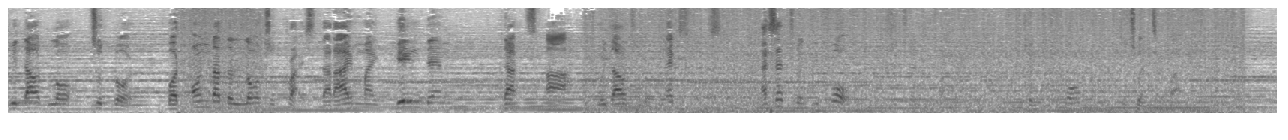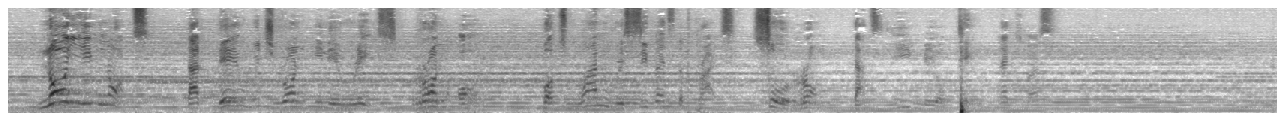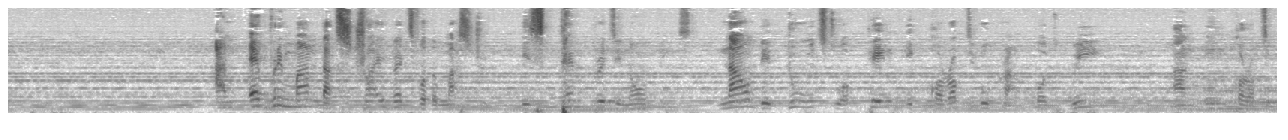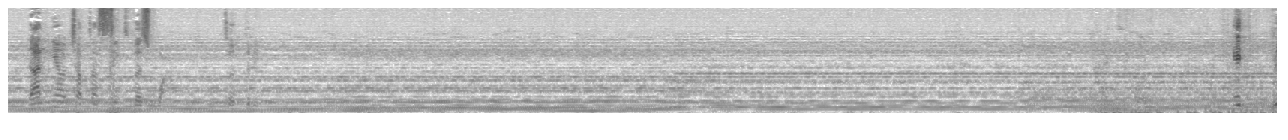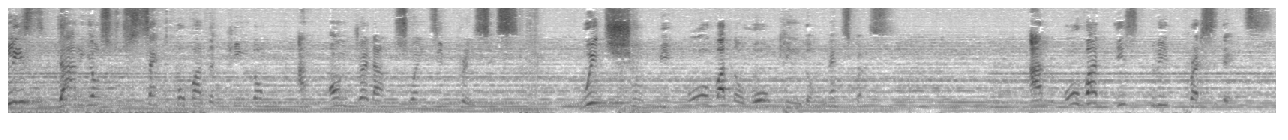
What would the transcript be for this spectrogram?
without law to God, but under the law to Christ, that I might gain them that are without law. Next verse. I said 24 to 25. 24 to 25. Know ye not that they which run in a race run all, but one receiveth the prize. So run. that ye may obtain. Every man that striveth for the mastery is temperate in all things. Now they do it to obtain a corruptible crown, but we an incorruptible. Daniel chapter 6, verse 1 to 3. It pleased Darius to set over the kingdom an hundred and twenty princes, which should be over the whole kingdom. Next verse. And over these three presidents,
